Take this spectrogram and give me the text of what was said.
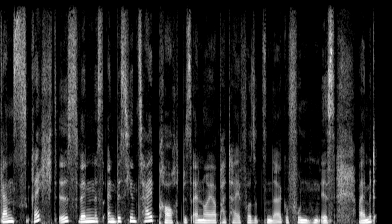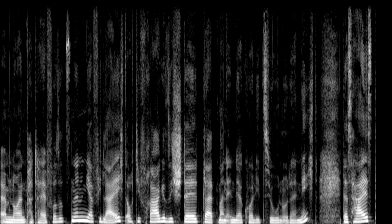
ganz recht ist, wenn es ein bisschen Zeit Zeit braucht, bis ein neuer Parteivorsitzender gefunden ist. Weil mit einem neuen Parteivorsitzenden ja vielleicht auch die Frage sich stellt, bleibt man in der Koalition oder nicht. Das heißt,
